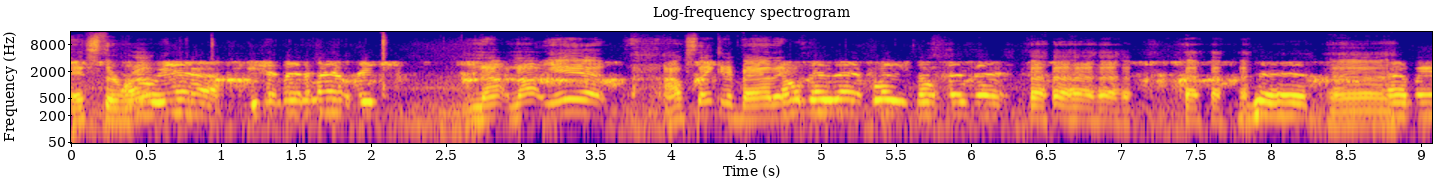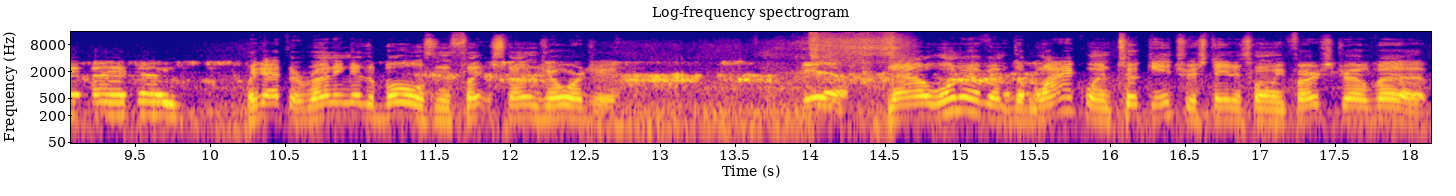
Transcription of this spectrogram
it's the Oh yeah, you should let them out. Did you? Not not yet. I was thinking about it. Don't do that, please. Don't do that. it. That'll uh, bad day. we got the running of the bulls in Flintstone, Georgia. Yeah. Now one of them, the black one, took interest in us when we first drove up,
